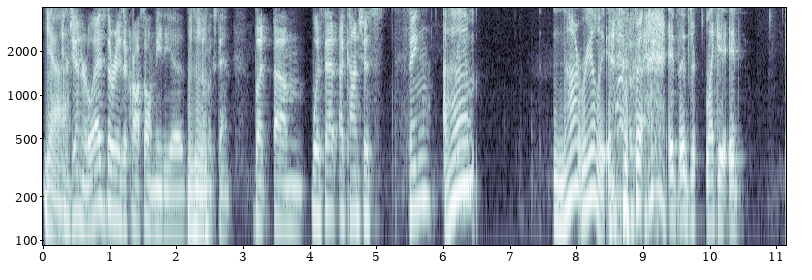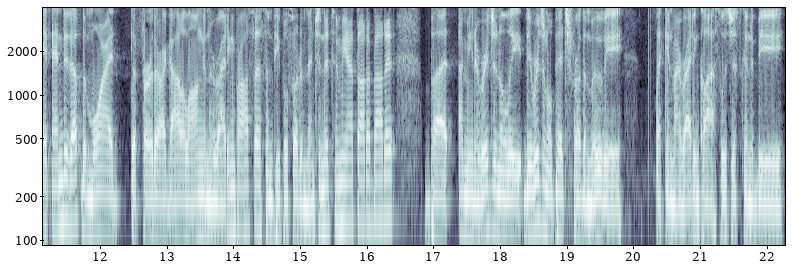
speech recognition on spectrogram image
Yeah. in general, as there is across all media to Mm-hmm. some extent. But um, was that a conscious thing? Not really. it's it's like it, it it ended up the more I the further I got along in the writing process and people sort of mentioned it to me I thought about it but I mean originally the original pitch for the movie like in my writing class was just going to be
